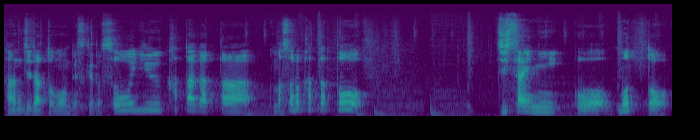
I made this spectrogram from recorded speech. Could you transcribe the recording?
感じだと思うんですけど、そういう方々、まあ、その方と実際にこうもっと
